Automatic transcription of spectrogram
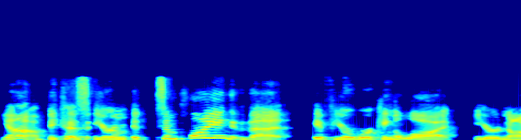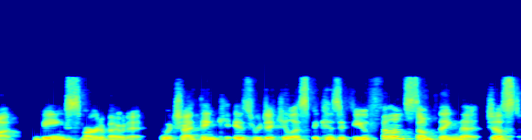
Yeah, because you're it's implying that if you're working a lot, you're not being smart about it, which I think is ridiculous because if you found something that just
